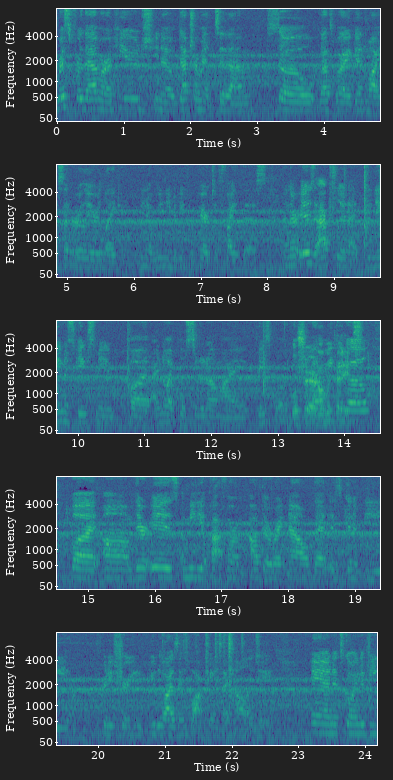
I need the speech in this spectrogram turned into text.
risk for them or a huge, you know, detriment to them. So that's why, again, why I said earlier, like, you know, we need to be prepared to fight this. And there is actually, and I, the name escapes me, but I know I posted it on my Facebook. We'll share it about a on the week page. Ago, but um, there is a media platform out there right now that is going to be pretty sure utilizing blockchain technology and it's going to be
